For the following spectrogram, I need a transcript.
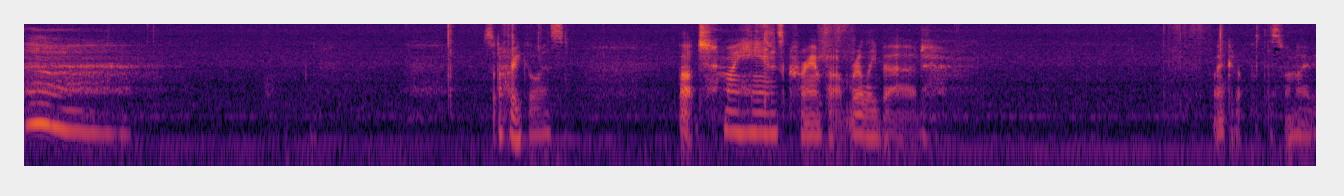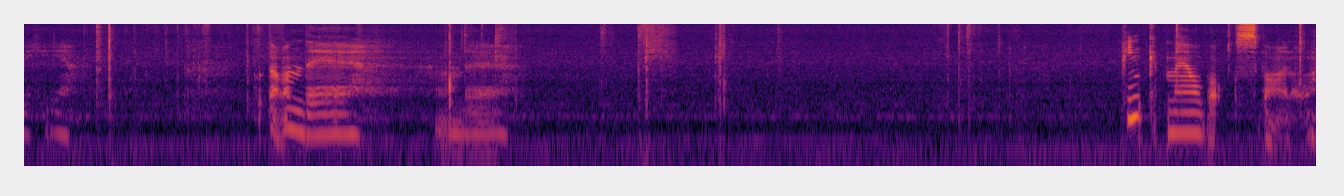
Sorry guys. But my hands cramp up really bad. Where could I put this one over here? Put that one there. One there. Pink mailbox vinyl.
